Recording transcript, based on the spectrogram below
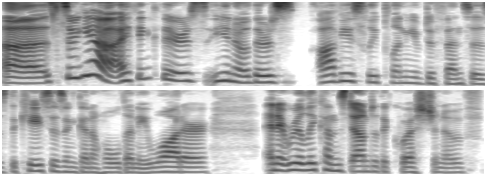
Uh, so yeah, I think there's you know there's obviously plenty of defenses. The case isn't going to hold any water, and it really comes down to the question of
